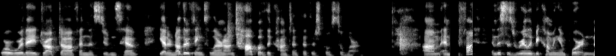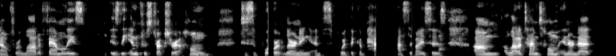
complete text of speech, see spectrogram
or were they dropped off and the students have yet another thing to learn on top of the content that they're supposed to learn? Um, and and this is really becoming important now for a lot of families, is the infrastructure at home to support learning and support the capacity devices. Um, a lot of times home internet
